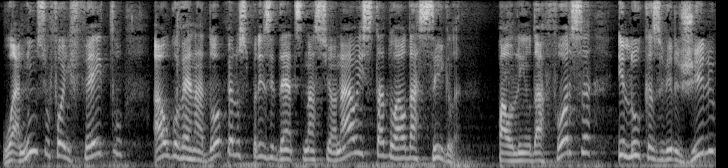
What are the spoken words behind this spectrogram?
O anúncio foi feito ao governador pelos presidentes nacional e estadual da sigla, Paulinho da Força e Lucas Virgílio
